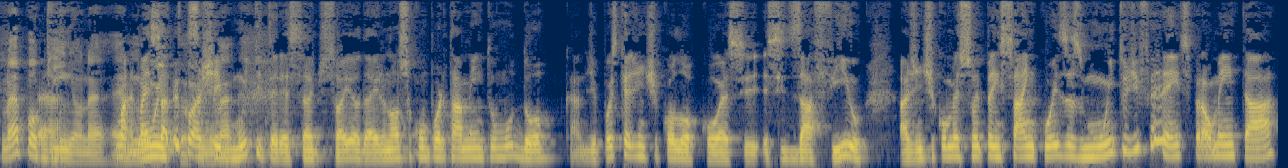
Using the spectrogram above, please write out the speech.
não é pouquinho, é. né? É mas, mas sabe o que eu assim, achei né? muito interessante isso aí, Odair? O nosso comportamento mudou, cara. Depois que a gente colocou esse, esse desafio, a gente começou a pensar em coisas muito diferentes para aumentar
